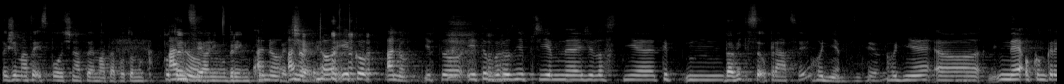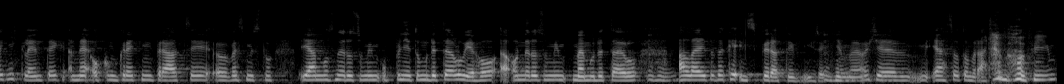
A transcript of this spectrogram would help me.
Takže máte i společná témata potom k potenciálnímu ano, drinku ano, večer. Ano, no, jako, ano, je to, je to hrozně příjemné, že vlastně ty... Mm, Bavíte se o práci? Hodně, jo. hodně. Uh, ne o konkrétních klientech a ne o konkrétní práci uh, ve smyslu, já moc nerozumím úplně tomu detailu jeho a on nerozumí mému detailu, uh-huh. ale je to také inspirativní, řekněme, uh-huh. že já se o tom ráda bavím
